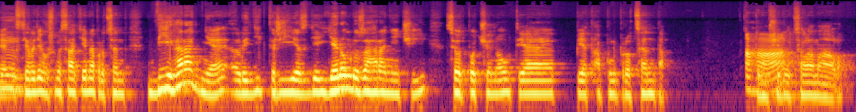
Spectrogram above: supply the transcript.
hmm. z těchto těch 81%, výhradně lidí, kteří jezdí jenom do zahraničí, si odpočinout je 5,5%. Aha. To už je docela málo.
